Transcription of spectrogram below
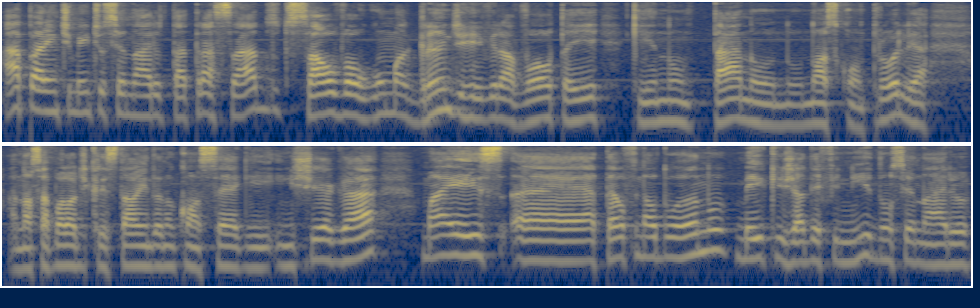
aparentemente o cenário está traçado, salvo alguma grande reviravolta aí que não está no, no, nosso controle. A, a, nossa bola de cristal ainda não consegue enxergar, mas é, até o final do ano, meio que já definido um cenário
